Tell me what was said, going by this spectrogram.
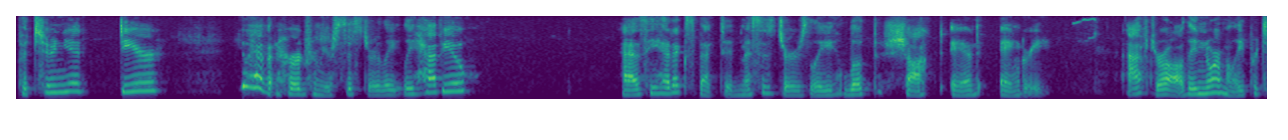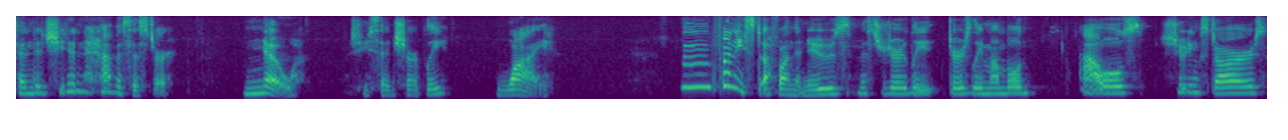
Petunia, dear, you haven't heard from your sister lately, have you? As he had expected, Mrs. Dursley looked shocked and angry. After all, they normally pretended she didn't have a sister. No, she said sharply. Why? Mm, funny stuff on the news, Mr. Dursley, Dursley mumbled. Owls, shooting stars,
